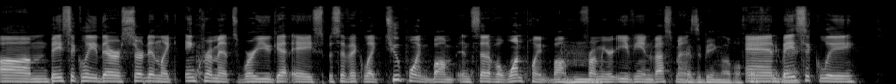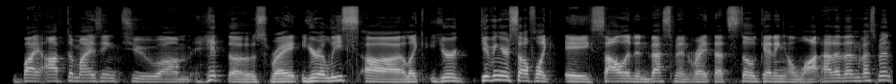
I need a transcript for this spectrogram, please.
um, basically there are certain like increments where you get a specific like two point bump instead of a one point bump from your EV investment. Because of being level 50, and right. basically by optimizing to um, hit those right you're at least uh, like you're giving yourself like a solid investment right that's still getting a lot out of that investment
